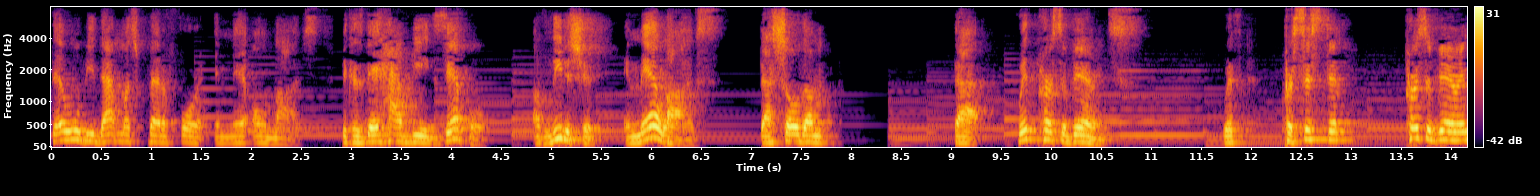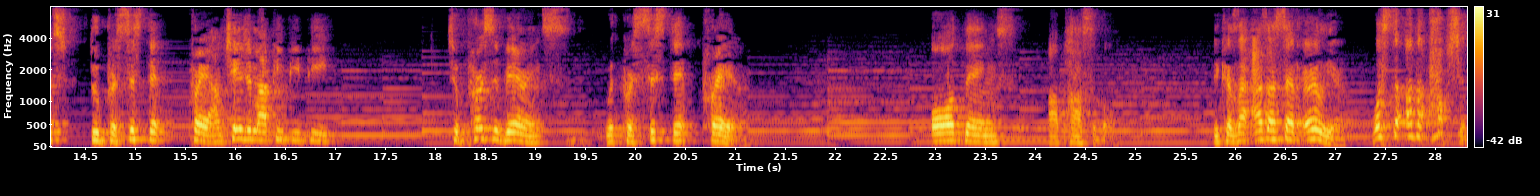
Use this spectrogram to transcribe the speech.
they will be that much better for it in their own lives because they have the example of leadership in their lives that show them that with perseverance, with persistent perseverance through persistent prayer. I'm changing my PPP to perseverance with persistent prayer. All things are possible. Because as I said earlier, what's the other option?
